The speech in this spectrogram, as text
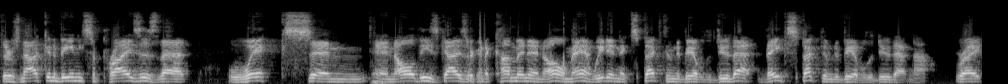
There's not going to be any surprises that Wicks and and all these guys are going to come in and oh man, we didn't expect them to be able to do that. They expect them to be able to do that now, right?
